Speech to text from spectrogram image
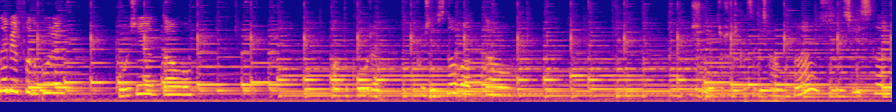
Najpierw od góry, później od dołu, od góry, później znowu od dołu. Musimy troszeczkę zaciągnąć, zacisnąć.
